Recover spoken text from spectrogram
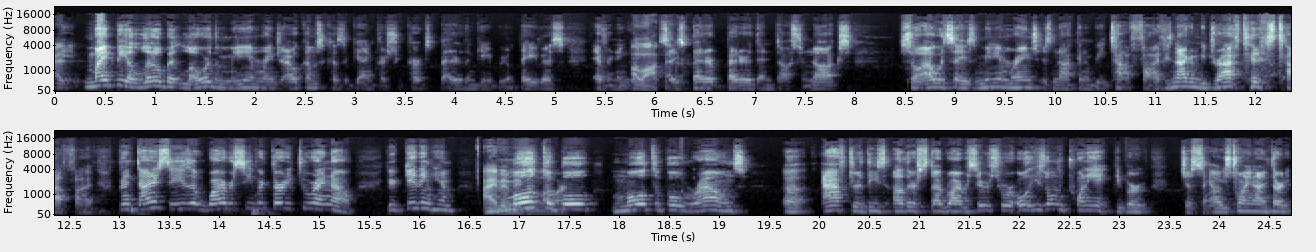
it might be a little bit lower than medium range outcomes because again, Christian Kirk's better than Gabriel Davis. Evan Engram lot says better, better than Dawson Knox. So I would say his medium range is not going to be top five. He's not going to be drafted as top five. But in Dynasty, he's a wide receiver 32 right now. You're getting him I have him even lower. multiple, multiple rounds uh, after these other stud wide receivers who are old. He's only 28. People are just saying, oh, he's 29, 30.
